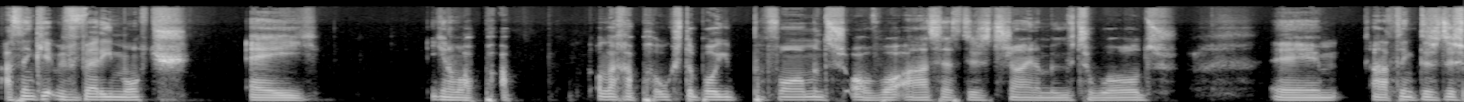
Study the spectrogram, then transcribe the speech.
I think it was very much a, you know, a, a, like a poster boy performance of what Arteta is trying to move towards. Um, and I think there's this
